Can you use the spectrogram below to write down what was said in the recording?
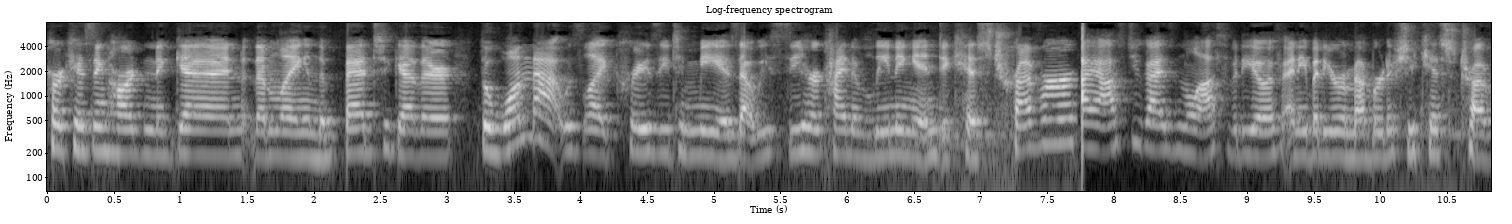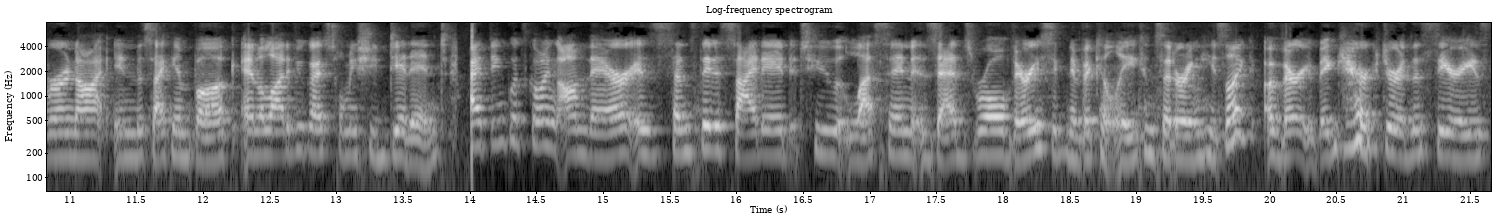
her kissing Hardin again, them laying in the bed together. The one that was like crazy to me is that we see her kind of leaning in to kiss Trevor. I asked you guys in the last video if anybody remembered if she kissed Trevor or not in the second book, and a lot of you guys told me she didn't. I think what's going on there is since they decided to lessen Zed's role very significantly, considering he's like a very big character in the series,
